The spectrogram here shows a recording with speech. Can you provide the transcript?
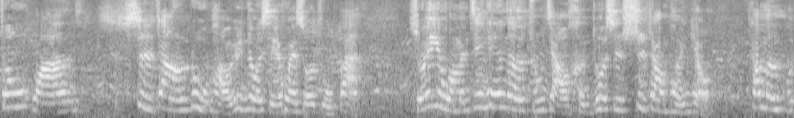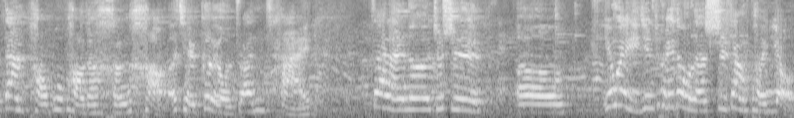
中华视障路跑运动协会所主办，所以我们今天的主角很多是视障朋友，他们不但跑步跑得很好，而且各有专才。再来呢，就是呃，因为已经推动了视障朋友，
